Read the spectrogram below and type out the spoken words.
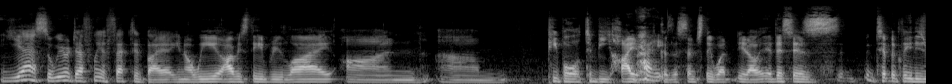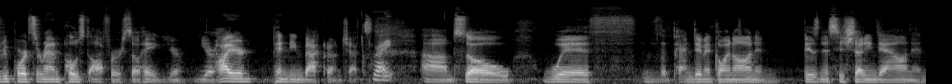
Yeah, so we were definitely affected by it. You know, we obviously rely on um, people to be hired Right. because essentially what you know this is typically these reports around post offer so hey you're you're hired pending background checks Right. um, so with the pandemic going on and business is shutting down and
